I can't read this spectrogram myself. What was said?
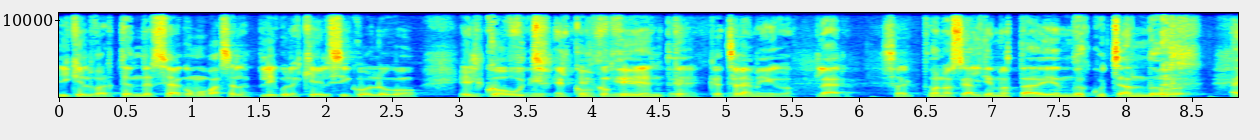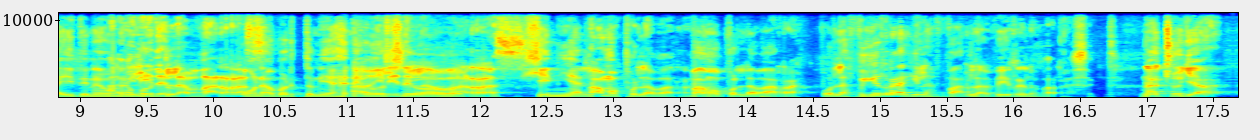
y que el bartender sea como pasa en las películas, que es el psicólogo, el, coach, el, confidente, el amigo, claro. Exacto. Bueno, si alguien nos está viendo, escuchando, ahí tiene una, una oportunidad de negocio las barras. genial. Vamos por la barra. Vamos por la barra. Por las birras y las barras. Las birras y las barras, exacto. Nacho, ya.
